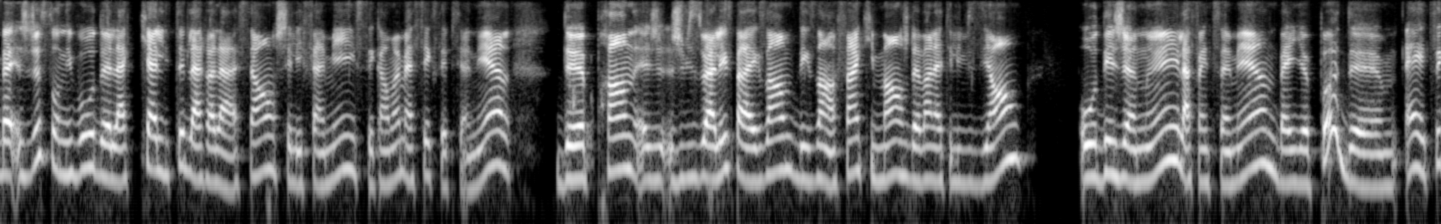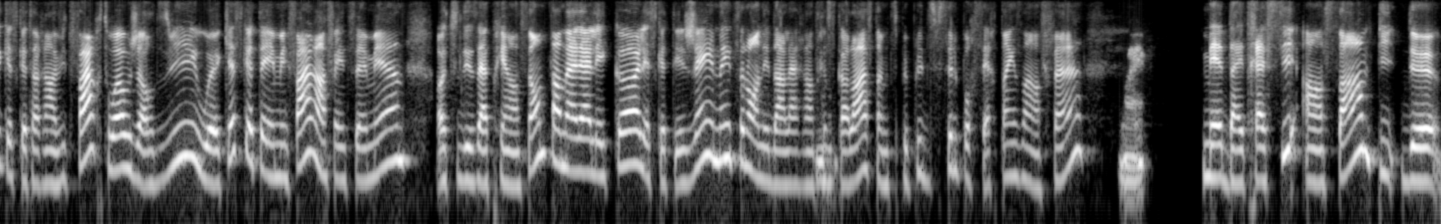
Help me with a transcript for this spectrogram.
Bien, juste au niveau de la qualité de la relation chez les familles, c'est quand même assez exceptionnel de prendre, je, visualise par exemple des enfants qui mangent devant la télévision au déjeuner, la fin de semaine, ben il n'y a pas de Hey, tu sais, qu'est-ce que tu aurais envie de faire toi aujourd'hui? Ou euh, qu'est-ce que tu as aimé faire en fin de semaine? As-tu des appréhensions de t'en aller à l'école? Est-ce que tu es gêné? Tu sais, on est dans la rentrée mm. scolaire, c'est un petit peu plus difficile pour certains enfants. Ouais. Mais d'être assis ensemble puis de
